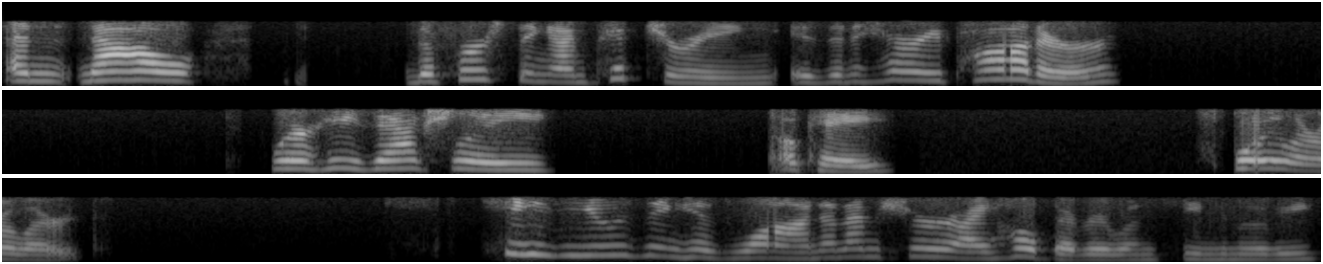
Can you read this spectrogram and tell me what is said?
And now the first thing I'm picturing is in Harry Potter where he's actually okay, spoiler alert. He's using his wand and I'm sure I hope everyone's seen the movie.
